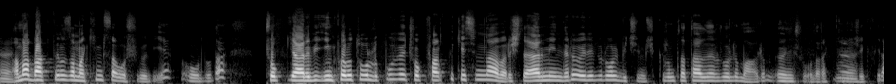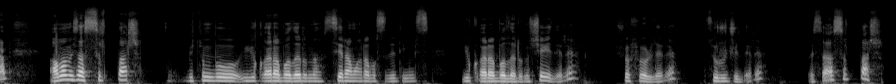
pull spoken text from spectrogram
Evet. Ama baktığınız zaman kim savaşıyor diye orduda çok yani bir imparatorluk bu ve çok farklı kesimler var. İşte Ermenilere öyle bir rol biçilmiş. Kırım Tatarların rolü malum. Öncü olarak Evet. gelecek filan. Ama mesela Sırplar bütün bu yük arabalarını, siram arabası dediğimiz yük arabalarının şeyleri, şoförleri, sürücüleri mesela Sırplar.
